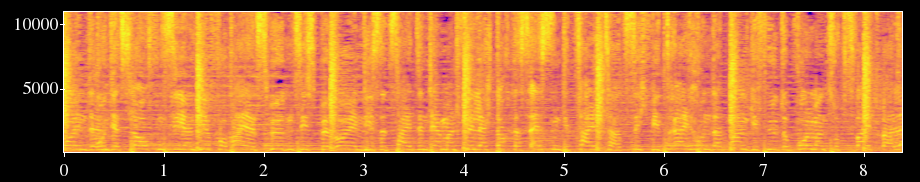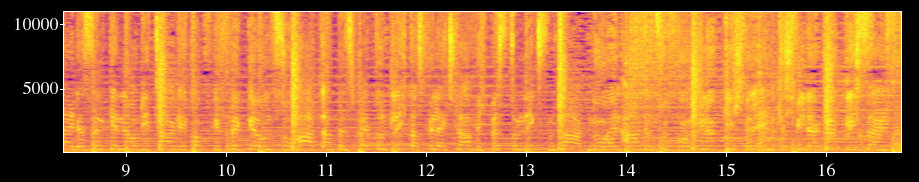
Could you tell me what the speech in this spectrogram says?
Freunde. Und jetzt laufen sie an dir vorbei, als würden sie's bereuen. Diese Zeit, in der man vielleicht auch das Essen geteilt hat, sich wie 300 Mann gefühlt, obwohl man zu zweit war. Leider sind genau die Tage Kopfgeficke und zu hart. Ab ins Bett und Licht aus, vielleicht schlaf ich bis zum nächsten Tag. Nur ein Atemzug von Glück, ich will endlich wieder glücklich sein.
